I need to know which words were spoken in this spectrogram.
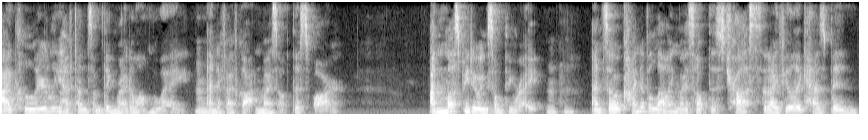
I clearly have done something right along the way. Mhm. And if I've gotten myself this far, I must be doing something right. Mhm. And so kind of allowing myself this trust that I feel like has been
